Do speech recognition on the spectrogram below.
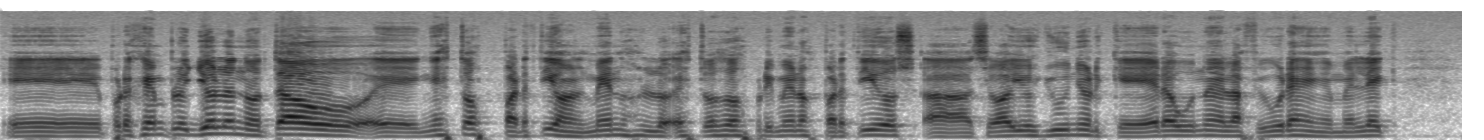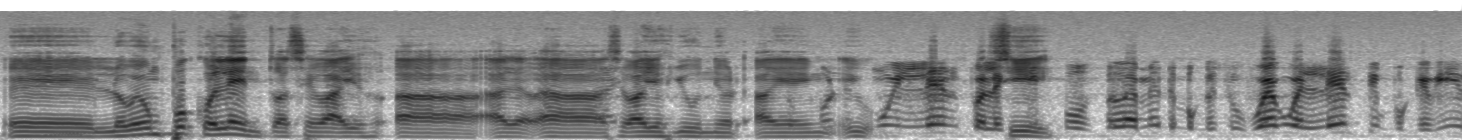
Eh, por ejemplo, yo lo he notado eh, en estos partidos, al menos lo- estos dos primeros partidos, a Ceballos Junior, que era una de las figuras en Emelec, eh, lo veo un poco lento a Ceballos, a, a- a Ceballos Junior. y- Muy lento el Sí. equipo, solamente porque su juego es lento y porque vive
